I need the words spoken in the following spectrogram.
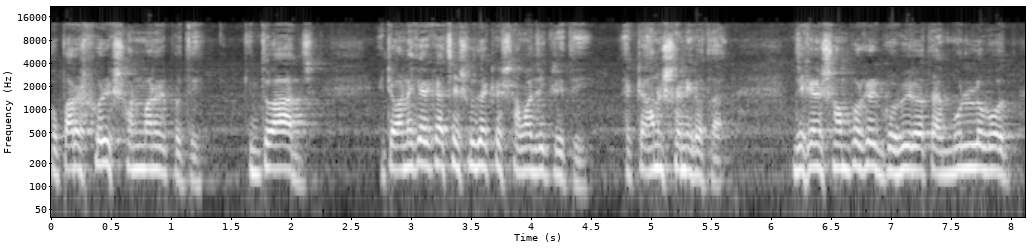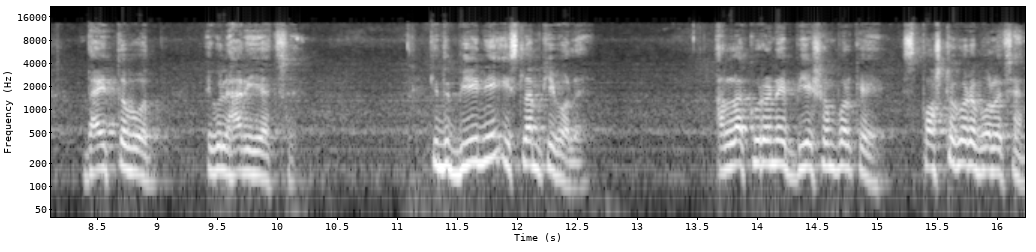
ও পারস্পরিক সম্মানের প্রতীক। কিন্তু আজ এটা অনেকের কাছে শুধু একটা সামাজিক রীতি, একটা আনুষ্ঠানিকতা, যেখানে সম্পর্কের গভীরতা, মূল্যবোধ, দায়িত্ববোধ এগুলি হারিয়ে যাচ্ছে। কিন্তু বিয়ে নিয়ে ইসলাম কি বলে? আল্লাহ কুরআনে বিয়ে সম্পর্কে স্পষ্ট করে বলেছেন,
